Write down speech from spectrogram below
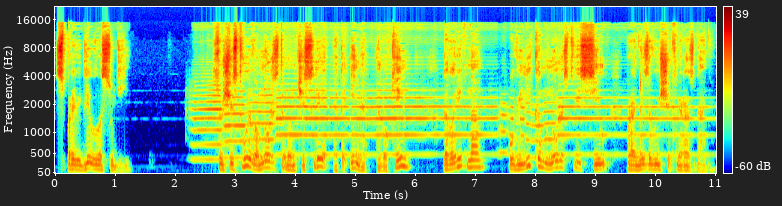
справедливого судьи. Существуя во множественном числе, это имя Элоким говорит нам о великом множестве сил, пронизывающих мироздание,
